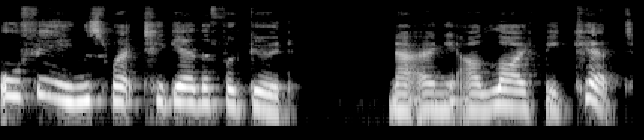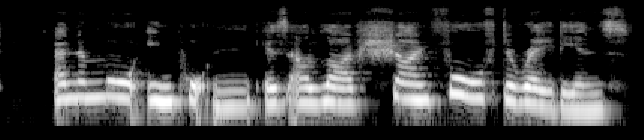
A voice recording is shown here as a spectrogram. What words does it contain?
all things work together for good. Not only our life be kept, and the more important is our life shine forth the radiance.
